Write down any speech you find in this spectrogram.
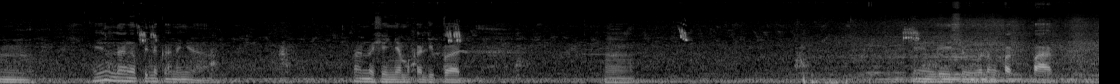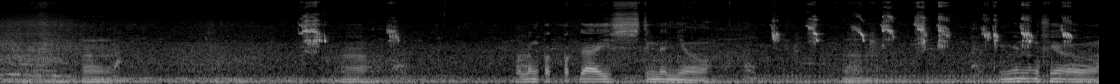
hmm. yun lang ang pinakano niya paano siya niya makalipad hmm. yun guys oh, walang pakpak hmm. ah. walang pakpak guys tingnan nyo hmm. ganyan lang siya oh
